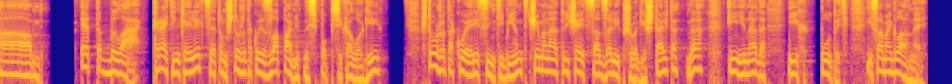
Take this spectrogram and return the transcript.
А, это была кратенькая лекция о том, что же такое злопамятность по психологии, что же такое ресентимент, чем она отличается от залипшего гештальта, да, и не надо их путать. И самое главное,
